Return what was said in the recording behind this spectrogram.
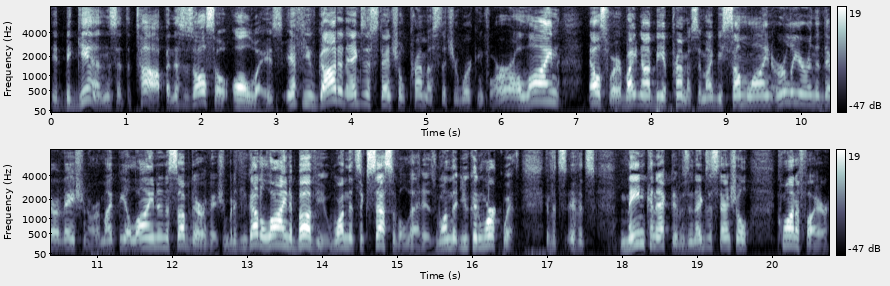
it begins at the top, and this is also always, if you've got an existential premise that you're working for, or a line elsewhere, it might not be a premise. It might be some line earlier in the derivation, or it might be a line in a subderivation. But if you've got a line above you, one that's accessible, that is, one that you can work with, if it's, if it's main connective is an existential quantifier,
